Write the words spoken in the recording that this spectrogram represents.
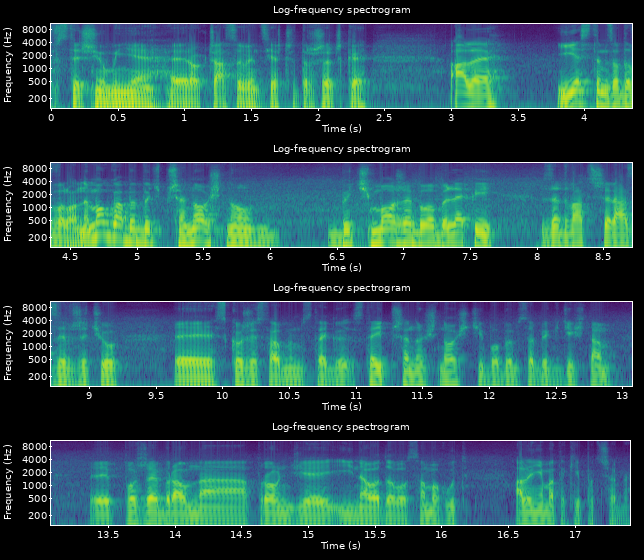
w styczniu minie rok czasu, więc jeszcze troszeczkę, ale jestem zadowolony. Mogłaby być przenośną, być może byłoby lepiej ze 2-3 razy w życiu yy, skorzystałbym z, tego, z tej przenośności, bo bym sobie gdzieś tam yy, pożebrał na prądzie i naładował samochód, ale nie ma takiej potrzeby.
